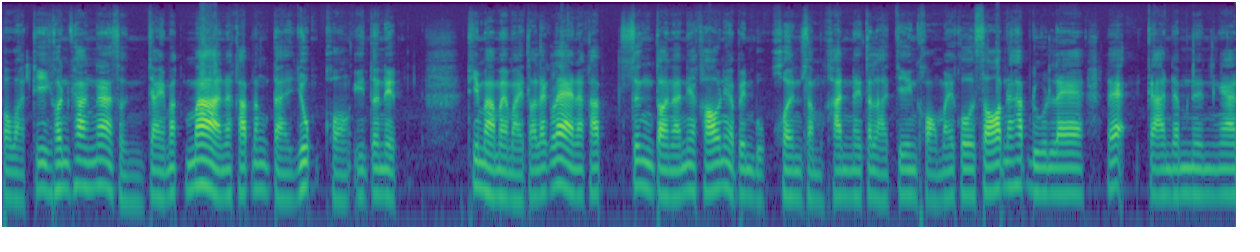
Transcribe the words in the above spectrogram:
ประวัติที่ค่อนข้างน่าสนใจมาก ๆ นะครับตั้งแต่ยุคของอินเทอร์เน็ตที่มาใหม่ ๆ ตอนแรก ๆ นะครับ ซึ่งตอนนั้นเนี่ยเขาเนี่ยเป็นบุคคลสำคัญในตลาดจีนของ Microsoft นะครับ ดูแลและ การดำเนินงาน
